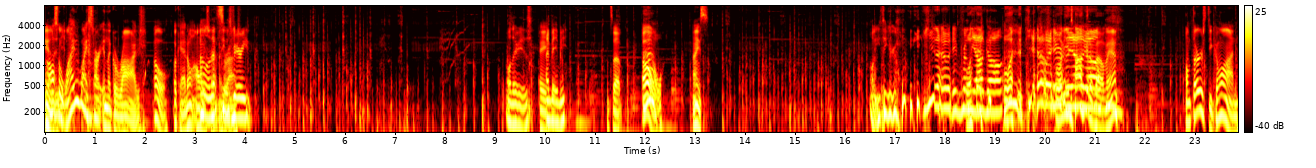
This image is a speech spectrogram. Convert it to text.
Yeah, also, why do I start in the garage? Oh, okay. I don't always Oh, start that in the seems garage. very. Oh, there he is. Hey. Hi, baby. What's up? Oh, Ow. nice. Oh, you think you're going to get away from What? the alcohol? What? Get away from What are you the talking alcohol. about, man? I'm thirsty. Come on.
